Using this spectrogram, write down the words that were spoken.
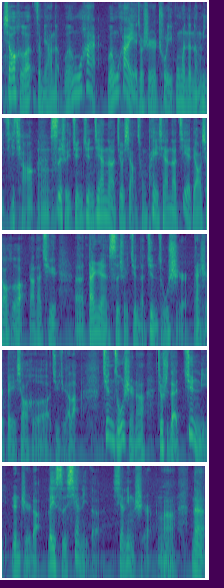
萧何怎么样呢？文无害，文无害，也就是处理公文的能力极强。泗水郡郡监呢就想从沛县呢借调萧何，让他去呃担任泗水郡的郡族史，但是被萧何拒绝了。郡族史呢就是在郡里任职的，类似县里的。县令史啊，那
